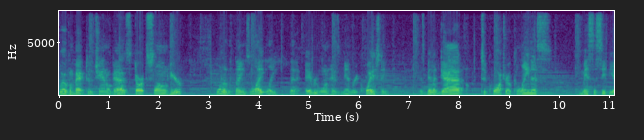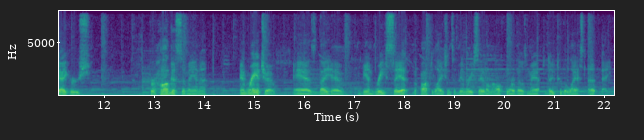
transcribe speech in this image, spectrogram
Welcome back to the channel guys, Darth Slone here. One of the things lately that everyone has been requesting has been a guide to Cuatro Colinas, Mississippi Acres, Vurhonga Savanna, and Rancho as they have been reset, the populations have been reset on all four of those maps due to the last update,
